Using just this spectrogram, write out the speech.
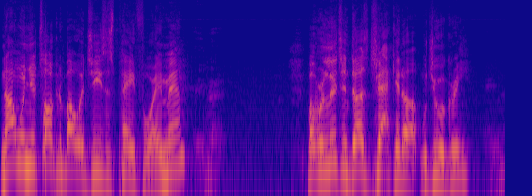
Not when you're talking about what Jesus paid for. Amen? Amen. But religion does jack it up. Would you agree? Amen.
